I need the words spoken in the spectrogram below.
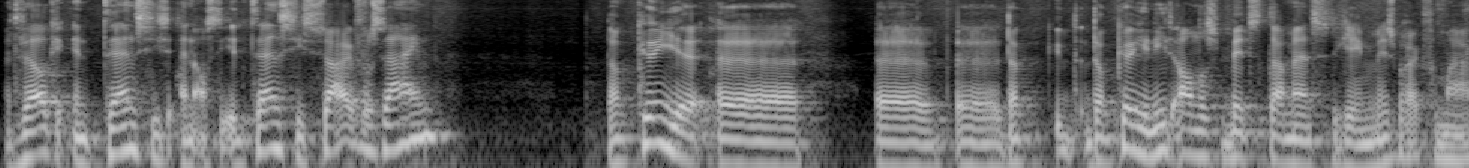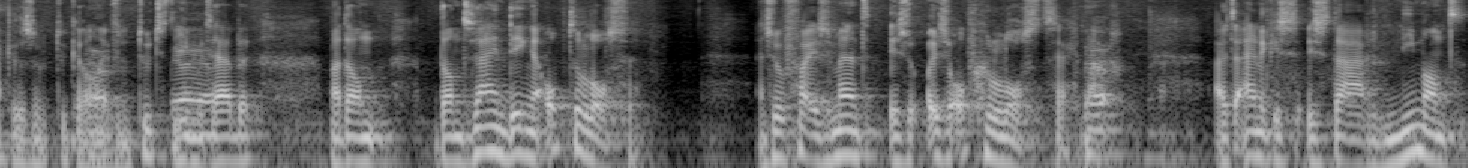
Met welke intenties, en als die intenties zuiver zijn, dan kun je, eh, eh, eh, dan, dan kun je niet anders, mits daar mensen geen misbruik van maken. Dat is natuurlijk wel even een toets die je moet ja. hebben. Maar dan, dan zijn dingen op te lossen. En zo'n faillissement is, is opgelost, zeg maar. Uiteindelijk is, is daar niemand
